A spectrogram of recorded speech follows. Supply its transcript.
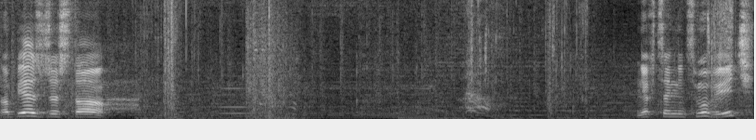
No bierzesz to. Nie chcę nic mówić,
